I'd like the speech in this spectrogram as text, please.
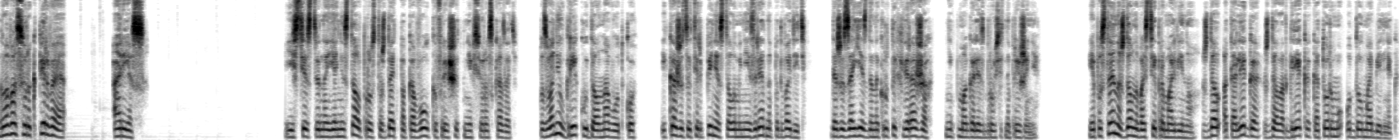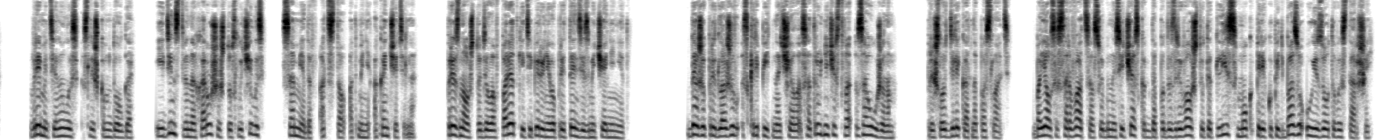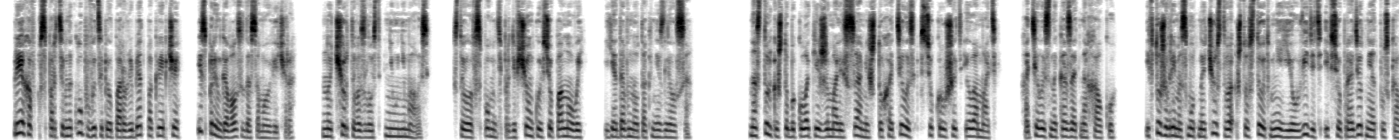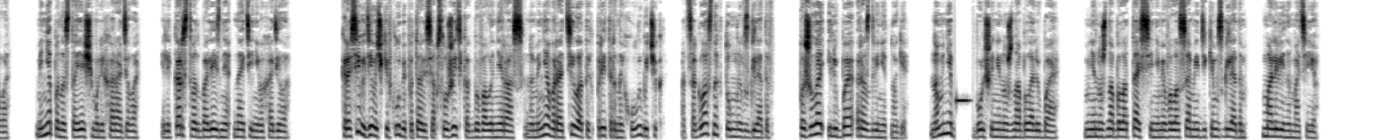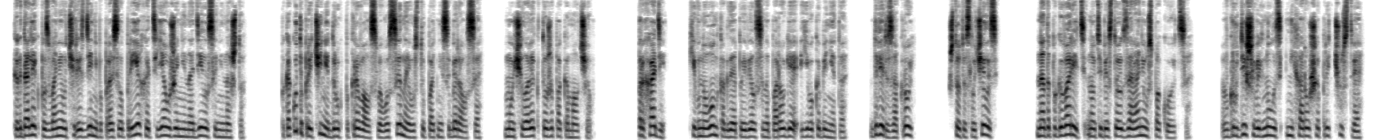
Глава 41. Арес. Естественно, я не стал просто ждать, пока Волков решит мне все рассказать. Позвонил Греку и дал наводку. И, кажется, терпение стало меня изрядно подводить. Даже заезды на крутых виражах не помогали сбросить напряжение. Я постоянно ждал новостей про Мальвину. Ждал от Олега, ждал от Грека, которому отдал мобильник. Время тянулось слишком долго. И единственное хорошее, что случилось, Самедов отстал от меня окончательно. Признал, что дела в порядке, и теперь у него претензий и замечаний нет. Даже предложил скрепить начало сотрудничества за ужином. Пришлось деликатно послать. Боялся сорваться, особенно сейчас, когда подозревал, что этот лис мог перекупить базу у Изотовой-старшей. Приехав в спортивный клуб, выцепил пару ребят покрепче и спринговался до самого вечера. Но чертова злость не унималась. Стоило вспомнить про девчонку и все по новой. Я давно так не злился. Настолько, чтобы кулаки сжимались сами, что хотелось все крушить и ломать. Хотелось наказать нахалку. И в то же время смутное чувство, что стоит мне ее увидеть, и все пройдет, не отпускало. Меня по-настоящему лихорадило, и лекарства от болезни найти не выходило. Красивые девочки в клубе пытались обслужить, как бывало не раз, но меня воротило от их приторных улыбочек, от согласных томных взглядов. Пожелай, и любая раздвинет ноги. Но мне, больше не нужна была любая. Мне нужна была та с синими волосами и диким взглядом, Мальвина, мать ее. Когда Олег позвонил через день и попросил приехать, я уже не надеялся ни на что. По какой-то причине друг покрывал своего сына и уступать не собирался. Мой человек тоже пока молчал. «Проходи», — кивнул он, когда я появился на пороге его кабинета. «Дверь закрой». «Что-то случилось?» «Надо поговорить, но тебе стоит заранее успокоиться». В груди шевельнулось нехорошее предчувствие.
